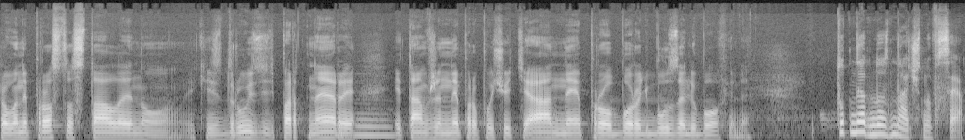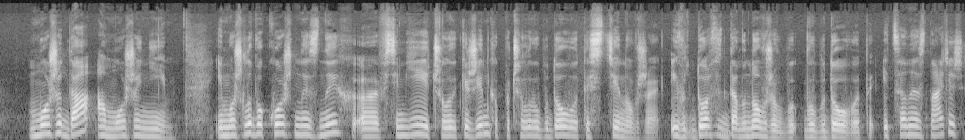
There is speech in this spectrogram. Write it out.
Що вони просто стали ну, якісь друзі, партнери, і там вже не про почуття, не про боротьбу за любов іде. Тут неоднозначно все. Може, да, а може ні. І можливо, кожен з них е, в сім'ї чоловік і жінка почали вибудовувати стіну вже і досить давно вже вибудовувати. І це не значить,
